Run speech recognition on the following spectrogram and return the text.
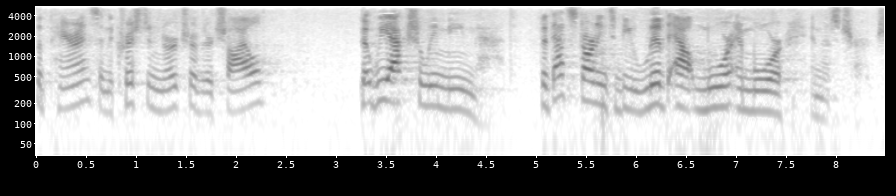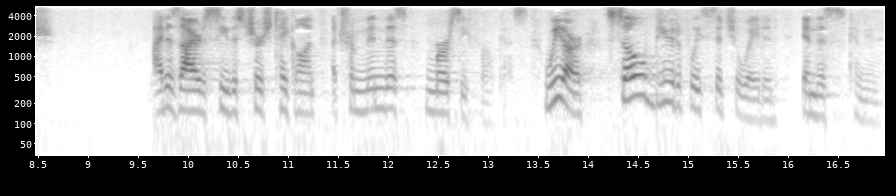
the parents in the Christian nurture of their child, that we actually mean that. That that's starting to be lived out more and more in this church. I desire to see this church take on a tremendous mercy focus. We are so beautifully situated in this community.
